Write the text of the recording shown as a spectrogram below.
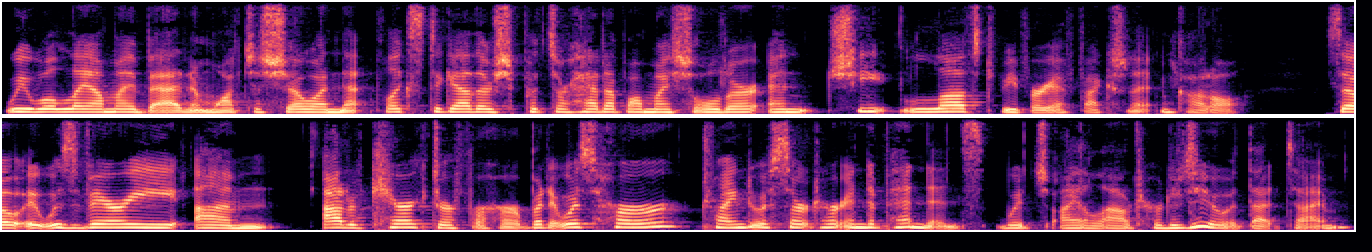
We will lay on my bed and watch a show on Netflix together. She puts her head up on my shoulder and she loves to be very affectionate and cuddle. So it was very um, out of character for her, but it was her trying to assert her independence, which I allowed her to do at that time.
